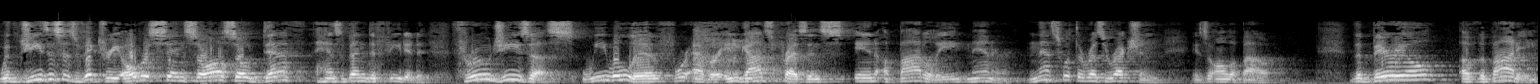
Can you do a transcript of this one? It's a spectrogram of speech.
with Jesus' victory over sin, so also death has been defeated. Through Jesus, we will live forever in God's presence in a bodily manner. And that's what the resurrection is all about. The burial of the body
